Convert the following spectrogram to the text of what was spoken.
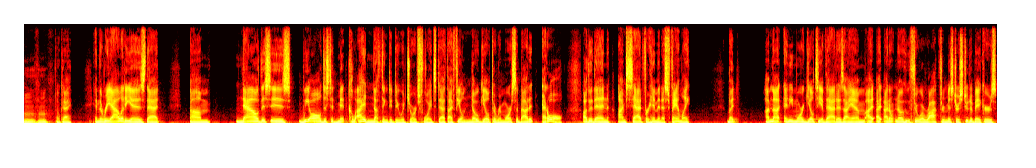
Mm-hmm. Okay. And the reality is that um, now this is, we all just admit, I had nothing to do with George Floyd's death. I feel no guilt or remorse about it at all, other than I'm sad for him and his family. But I'm not any more guilty of that as I am. I, I, I don't know who threw a rock through Mr. Studebaker's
